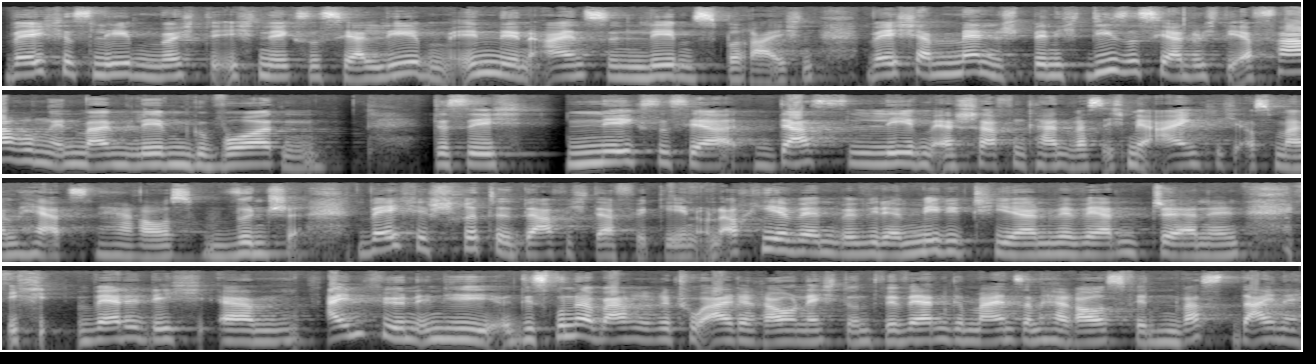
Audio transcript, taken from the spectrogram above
welches Leben möchte ich nächstes Jahr leben in den einzelnen Lebensbereichen. Welcher Mensch bin ich dieses Jahr durch die Erfahrungen in meinem Leben geworden? Dass ich nächstes Jahr das Leben erschaffen kann, was ich mir eigentlich aus meinem Herzen heraus wünsche. Welche Schritte darf ich dafür gehen? Und auch hier werden wir wieder meditieren, wir werden journalen. Ich werde dich ähm, einführen in die, dieses wunderbare Ritual der Rauhnächte und wir werden gemeinsam herausfinden, was deine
